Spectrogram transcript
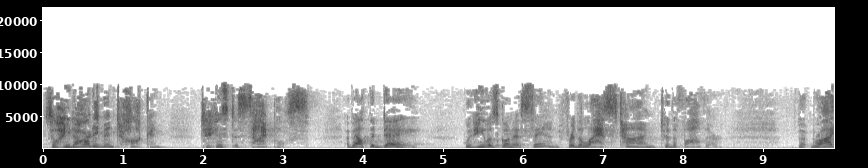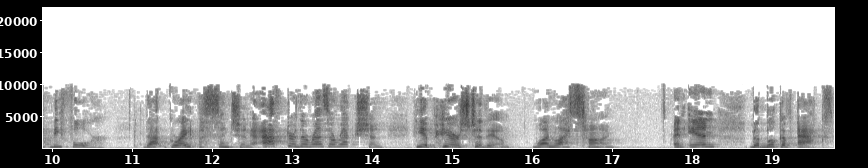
So he'd already been talking to his disciples about the day when he was going to ascend for the last time to the Father. But right before that great ascension, after the resurrection, he appears to them one last time. And in the book of Acts,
